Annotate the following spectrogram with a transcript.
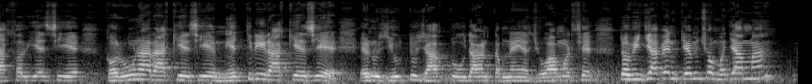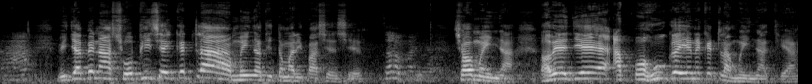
દાખવીએ છીએ કરુણા રાખીએ છીએ મૈત્રી રાખીએ છીએ એનું જીવતું જાગતું ઉદાહરણ તમને અહીંયા જોવા મળશે. તો વિજયાબેન કેમ છો મજામાં? વિજયાબેન આ સોફી છે કેટલા મહિનાથી તમારી પાસે છે? છ મહિના. હવે જે આ પહુ ગઈ એને કેટલા મહિના થયા?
